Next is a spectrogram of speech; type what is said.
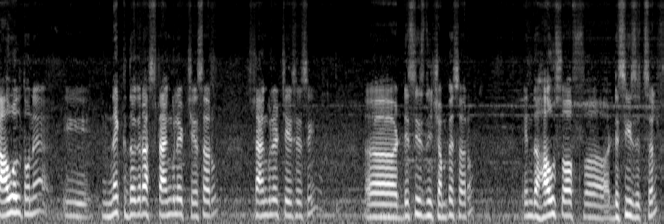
టావల్తోనే ఈ నెక్ దగ్గర స్ట్రాంగులేట్ చేశారు. స్ట్రాంగులేట్ చేసేసి డిసీజ్ని చంపేశారు. In the house of deceased itself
